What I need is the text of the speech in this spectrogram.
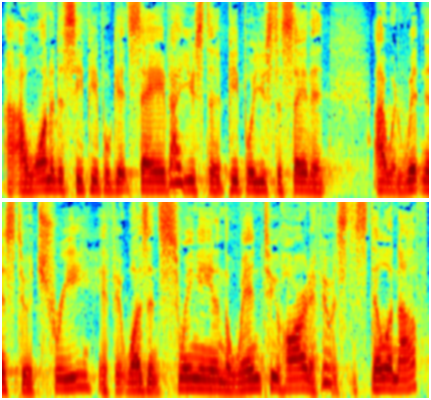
I wanted to see people get saved. I used to, people used to say that I would witness to a tree if it wasn't swinging in the wind too hard, if it was still enough.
